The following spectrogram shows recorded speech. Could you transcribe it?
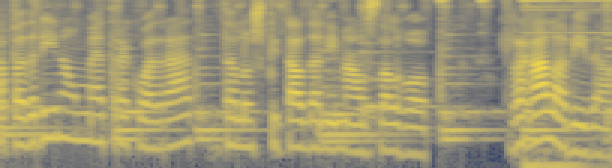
Apadrina un metre quadrat de l'Hospital d'Animals del GOP. Regala vida.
